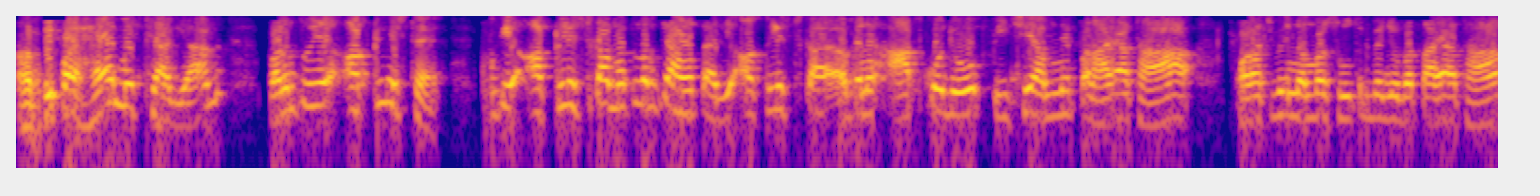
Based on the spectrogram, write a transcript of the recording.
हाँ विपर है मिथ्या ज्ञान परंतु ये अक्लिष्ट है। क्योंकि अक्लिष्ट का मतलब क्या होता है जी? अक्लिष्ट का मैंने आपको जो पीछे हमने पढ़ाया था पाँचवें नंबर सूत्र में जो बताया था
